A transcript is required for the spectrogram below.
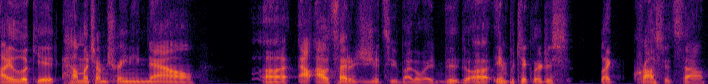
I look at how much I'm training now uh, outside of jiu-jitsu, by the way, uh, in particular, just like CrossFit style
